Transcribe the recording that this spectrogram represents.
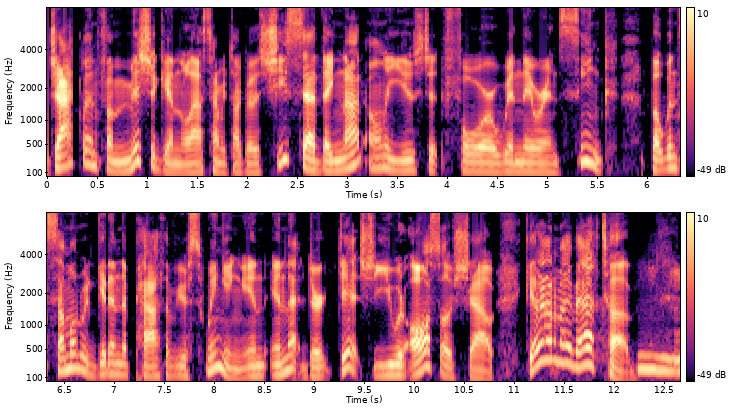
Jacqueline from Michigan, the last time we talked about this, she said they not only used it for when they were in sync, but when someone would get in the path of your swinging in, in that dirt ditch, you would also shout, Get out of my bathtub. Hmm.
